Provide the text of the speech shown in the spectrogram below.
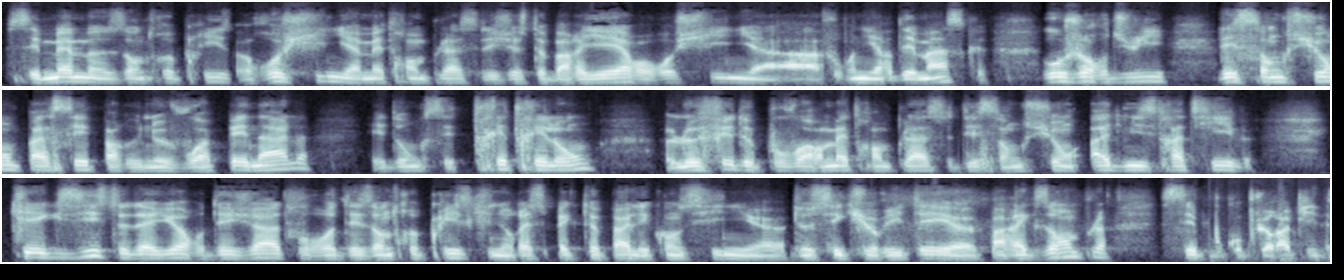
Ces mêmes entreprises rechignent à mettre en place les gestes barrières, rechignent à fournir des masques. Aujourd'hui, les sanctions passaient par une voie pénale et donc c'est très très long le fait de pouvoir mettre en place des sanctions administratives qui existent d'ailleurs déjà pour des entreprises qui ne respectent pas les consignes de sécurité, euh, par exemple, c'est beaucoup plus rapide.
